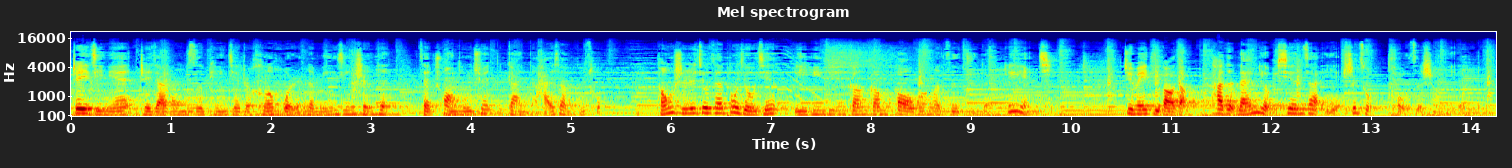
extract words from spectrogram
这几年，这家公司凭借着合伙人的明星身份，在创投圈干得还算不错。同时，就在不久前，李冰冰刚刚曝光了自己的恋情。据媒体报道，她的男友现在也是做投资生意的人。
